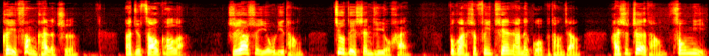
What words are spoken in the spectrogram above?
可以放开了吃，那就糟糕了。只要是游离糖，就对身体有害。不管是非天然的果葡糖浆，还是蔗糖、蜂蜜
